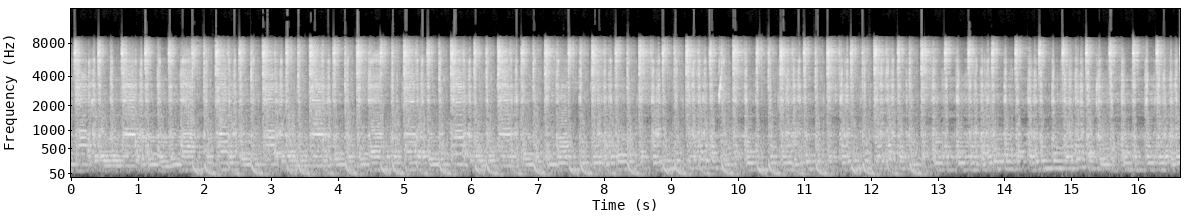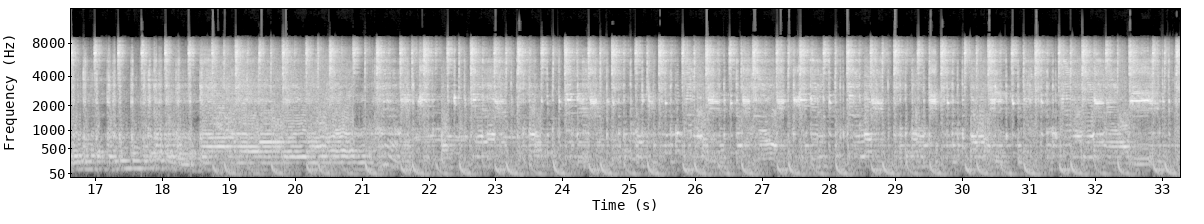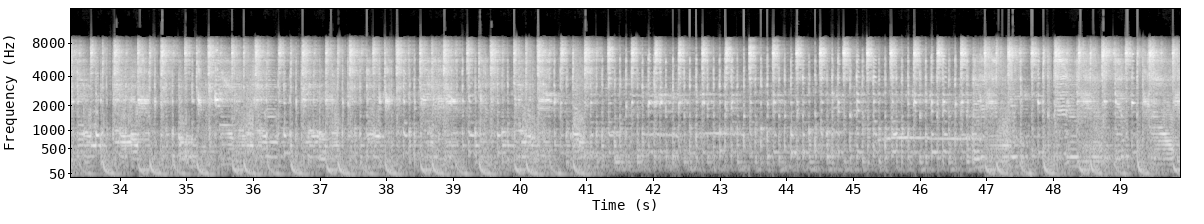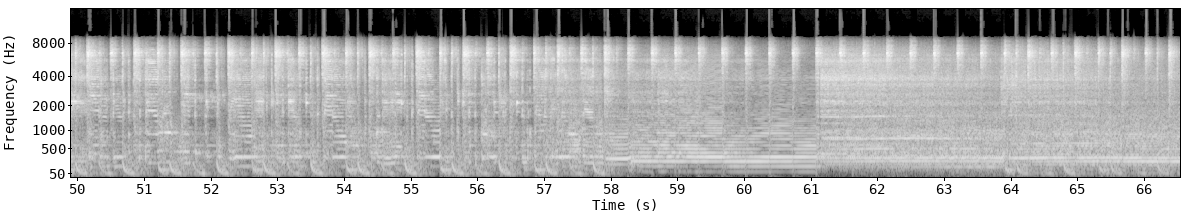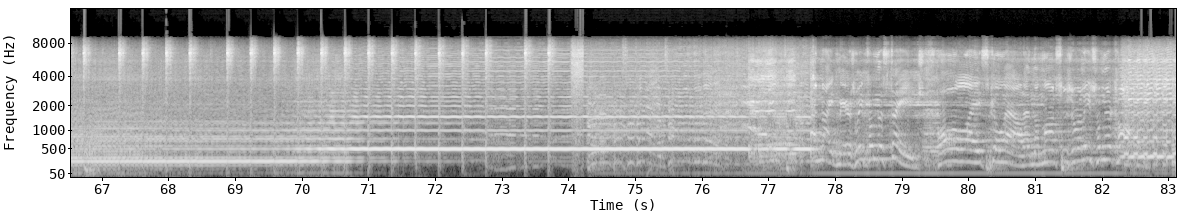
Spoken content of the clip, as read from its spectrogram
Nightmares leap from the stage. All lights go out, and the monsters are released from their coffins.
